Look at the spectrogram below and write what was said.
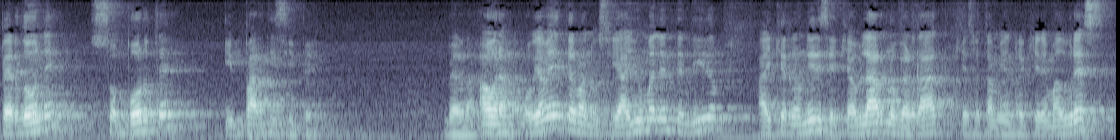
perdone, soporte y participe. ¿Verdad? Ahora, obviamente, hermano, si hay un malentendido, hay que reunirse, hay que hablarlo, ¿verdad? Que eso también requiere madurez.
